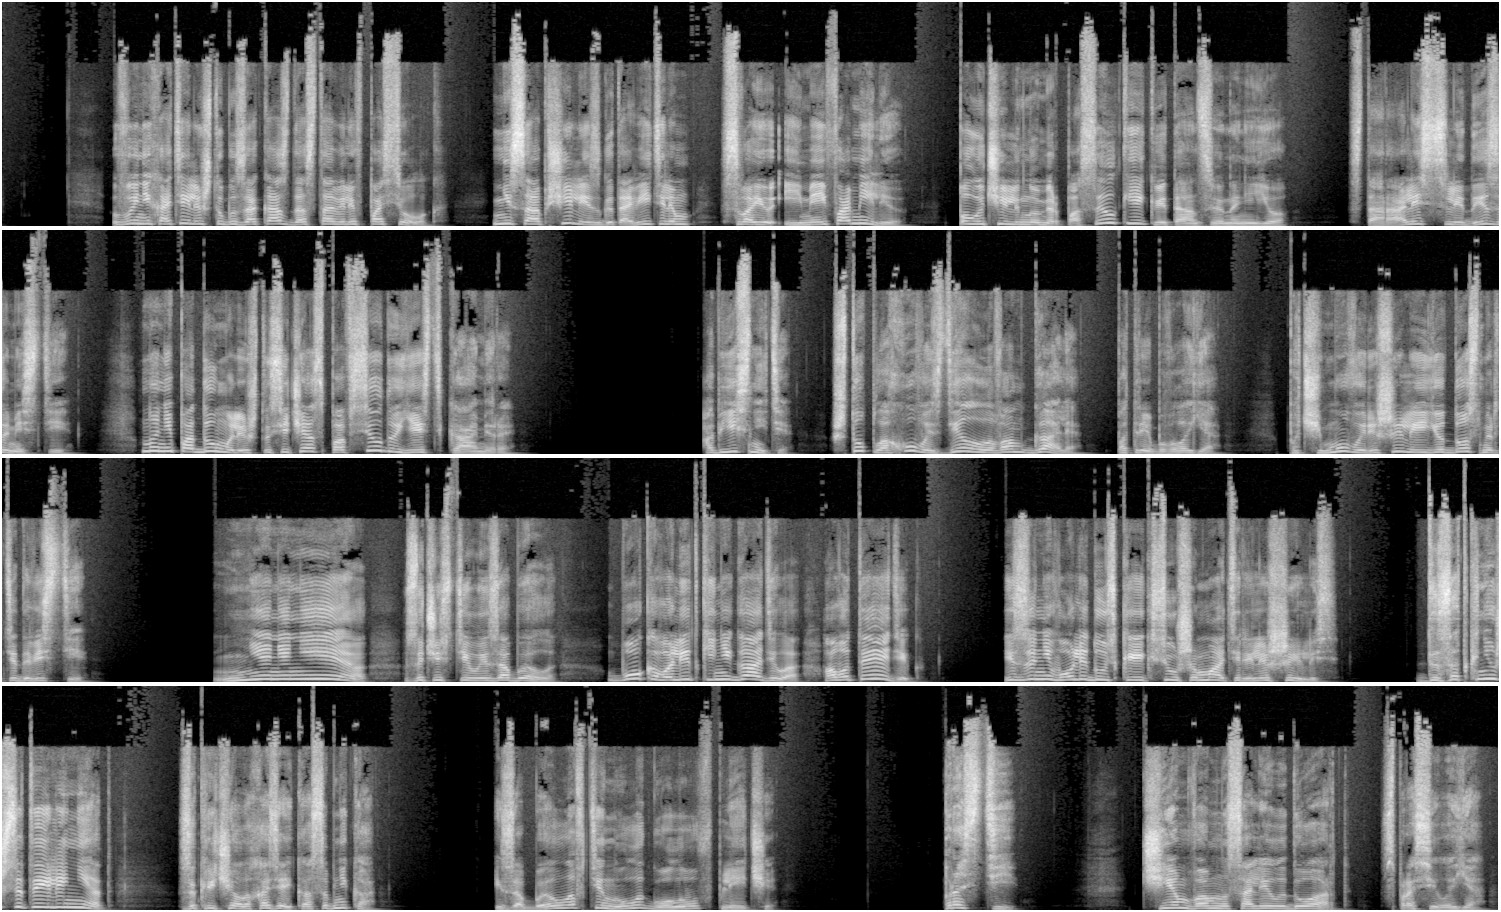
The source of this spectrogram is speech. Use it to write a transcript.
«Вы не хотели, чтобы заказ доставили в поселок, не сообщили изготовителям свое имя и фамилию, получили номер посылки и квитанцию на нее, старались следы замести» но не подумали, что сейчас повсюду есть камеры. «Объясните, что плохого сделала вам Галя?» — потребовала я. «Почему вы решили ее до смерти довести?» «Не-не-не», — зачастила Изабелла. «Бокова Литки не гадила, а вот Эдик. Из-за него Лидуська и Ксюша матери лишились». «Да заткнешься ты или нет?» — закричала хозяйка особняка. Изабелла втянула голову в плечи. «Прости», «Чем вам насолил Эдуард?» — спросила я.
